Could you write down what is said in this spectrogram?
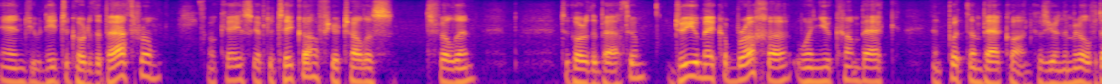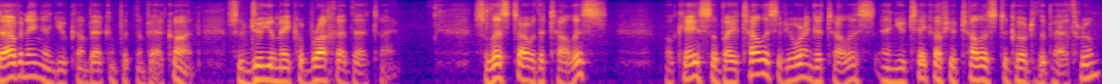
and you need to go to the bathroom. Okay, so you have to take off your talis tefillin to go to the bathroom. Do you make a bracha when you come back and put them back on because you're in the middle of davening and you come back and put them back on. So do you make a bracha at that time? So let's start with the talis. Okay, so by a talis, if you're wearing a talis and you take off your talis to go to the bathroom,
